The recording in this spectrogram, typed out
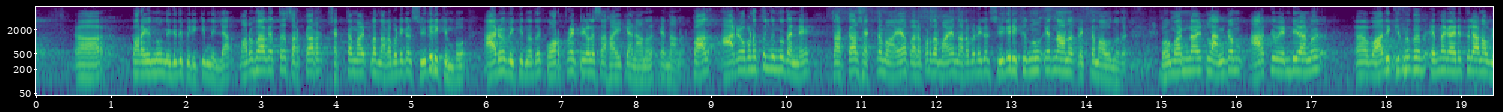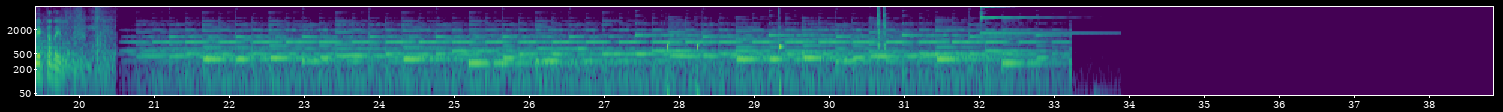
പറയുന്നു നികുതി പിരിക്കുന്നില്ല. മറുഭാഗത്ത് സർക്കാർ ശക്തമായിട്ടുള്ള നടപടികൾ സ്വീകരിക്കുമ്പോൾ ആരോപിക്കുന്നത് കോർപ്പറേറ്റുകളെ സഹായിക്കാനാണ് എന്നാണ്. അപ്പോൾ ആ ആരോപണത്തിൽ നിന്ന് തന്നെ സർക്കാർ ശക്തമായ ഫലപ്രദമായ നടപടികൾ സ്വീകരിക്കുന്നു എന്നാണ് വ്യക്തമാവുന്നത്. ബഹുമാനായിട്ടുള്ള അംഗം ആർക്ക് വേണ്ടിയാണ് വാദിക്കുന്നത് എന്ന കാര്യത്തിലാണ് അവ്യക്തതയുള്ളത്.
